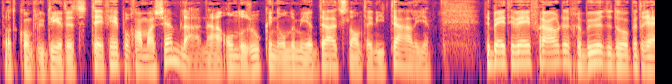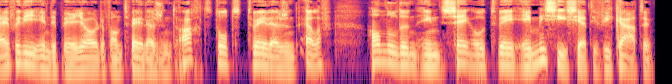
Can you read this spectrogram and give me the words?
Dat concludeert het tv-programma Zembla... na onderzoek in onder meer Duitsland en Italië. De BTW-fraude gebeurde door bedrijven die in de periode van 2008 tot 2011... handelden in CO2-emissiecertificaten.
